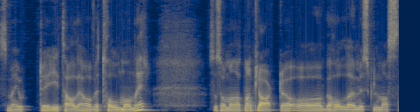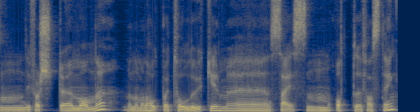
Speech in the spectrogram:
som er gjort i Italia over tolv måneder, så så man at man klarte å beholde muskelmassen de første månedene, men når man holdt på i tolv uker med 16-8-fasting,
